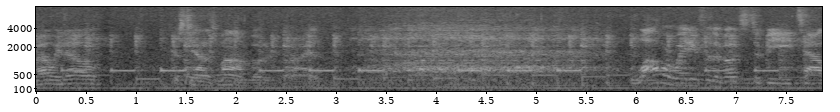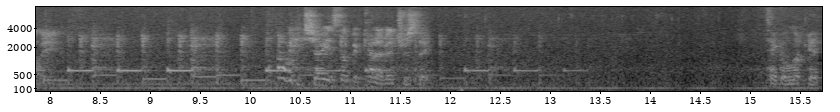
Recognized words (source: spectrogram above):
Well, we know Christiana's mom voted for Brian. While we're waiting for the votes to be tallied, I thought we could show you something kind of interesting. Take a look at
